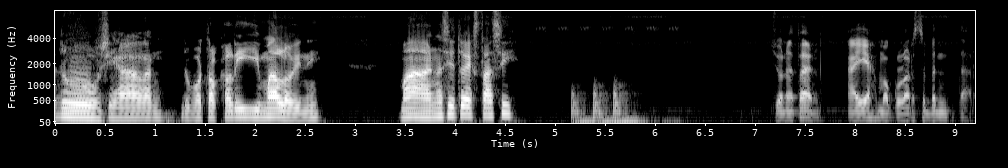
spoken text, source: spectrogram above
Aduh, sialan. Udah botol kelima loh ini. Mana sih itu ekstasi? Jonathan, ayah mau keluar sebentar.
